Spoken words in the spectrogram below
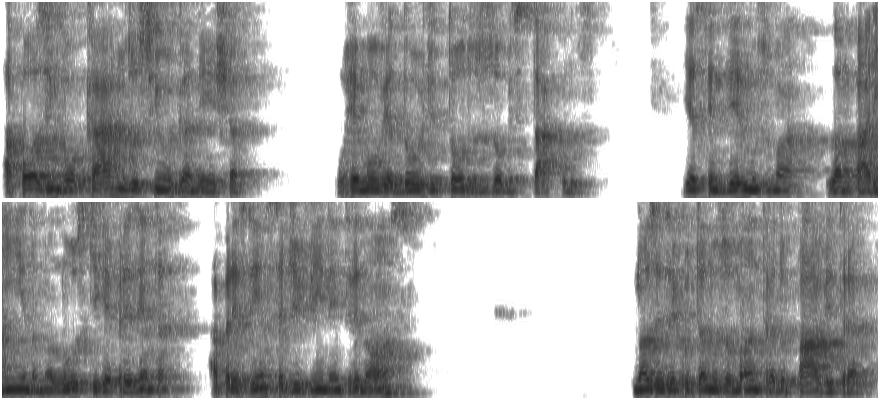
após invocarmos o Senhor Ganesha, o removedor de todos os obstáculos, e acendermos uma lamparina, uma luz que representa a presença divina entre nós, nós executamos o mantra do Pavitra.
